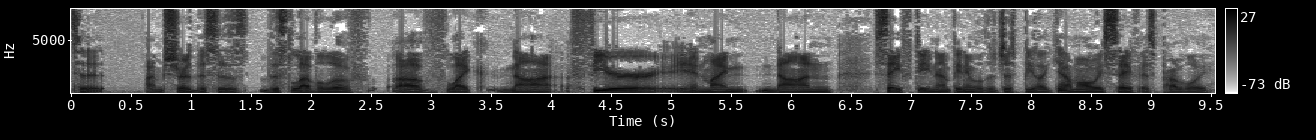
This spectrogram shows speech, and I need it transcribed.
to I'm sure this is this level of of like not fear in my non safety, not being able to just be like, yeah, I'm always safe is probably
